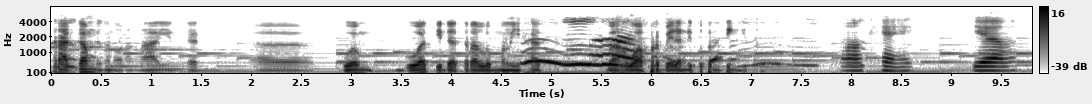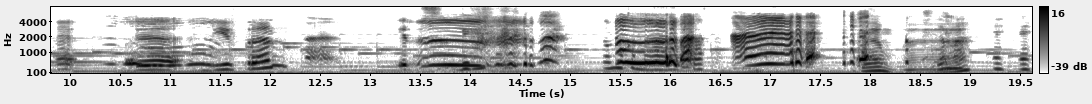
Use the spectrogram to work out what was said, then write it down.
seragam dengan orang lain. Dan eh, gue gua tidak terlalu melihat bahwa perbedaan itu penting gitu. Oke. Ya maksudnya the different it's kamu kenapa ya Ya, eh eh.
